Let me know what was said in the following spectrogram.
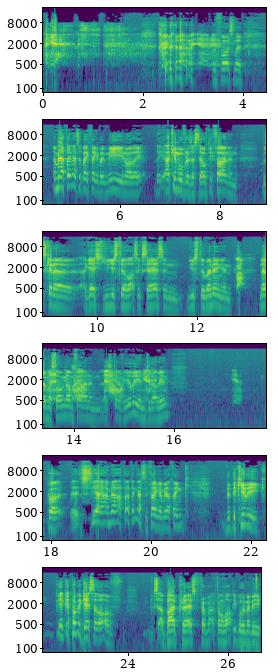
yeah. Uh, yeah, yeah. unfortunately. I mean, I think that's a big thing about me. You know, like, like I came over as a Celtic fan and was kind of, I guess, you used to a lot of success and used to winning, and Well, now I'm a Songnam well, fan, and it's kind of alien. Do you know what I mean? yeah. But it's yeah. I mean, I, th- I think that's the thing. I mean, I think the, the K League it probably gets a lot of sort of bad press from from a lot of people who maybe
